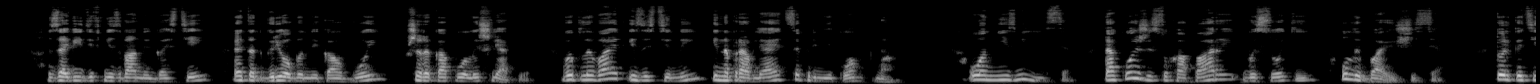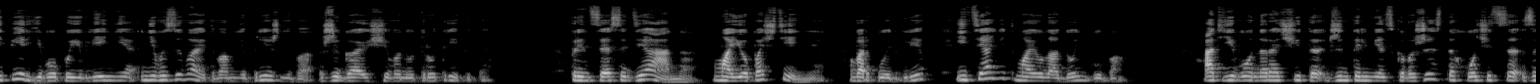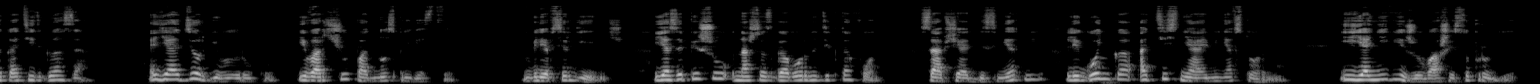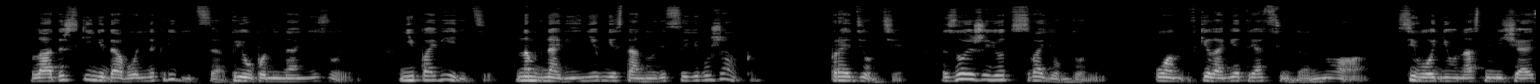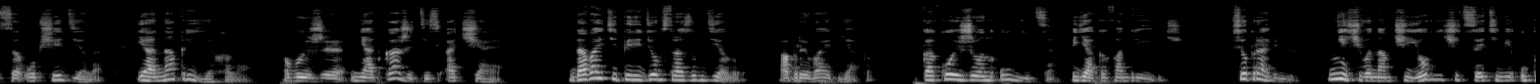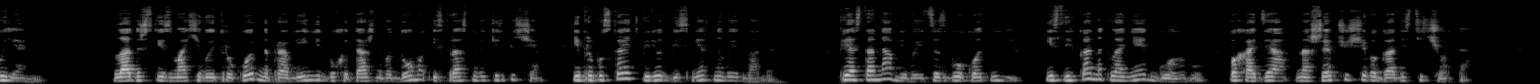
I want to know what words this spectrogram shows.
Завидев незваных гостей, этот грёбаный ковбой в широкополой шляпе выплывает из-за стены и направляется прямиком к нам. Он не изменился, такой же сухопарый, высокий, улыбающийся. Только теперь его появление не вызывает во мне прежнего, сжигающего нутро трепета. «Принцесса Диана, мое почтение!» – воркует Глеб и тянет мою ладонь к губам. От его нарочито джентльменского жеста хочется закатить глаза. Я отдергиваю руку и ворчу под нос приветствия. «Глеб Сергеевич, я запишу наш разговор на диктофон», сообщает бессмертный, легонько оттесняя меня в сторону. «И я не вижу вашей супруги». Ладожский недовольно кривится при упоминании Зои. Не поверите, на мгновение мне становится его жалко. Пройдемте. Зоя живет в своем доме. Он в километре отсюда, но сегодня у нас намечается общее дело, и она приехала. Вы же не откажетесь от чая? Давайте перейдем сразу к делу, обрывает Яков. Какой же он умница, Яков Андреевич. Все правильно. Нечего нам чаевничать с этими упырями. Ладожский взмахивает рукой в направлении двухэтажного дома из красного кирпича и пропускает вперед бессмертного и Влада. Приостанавливается сбоку от меня и слегка наклоняет голову, походя на шепчущего гадости черта.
